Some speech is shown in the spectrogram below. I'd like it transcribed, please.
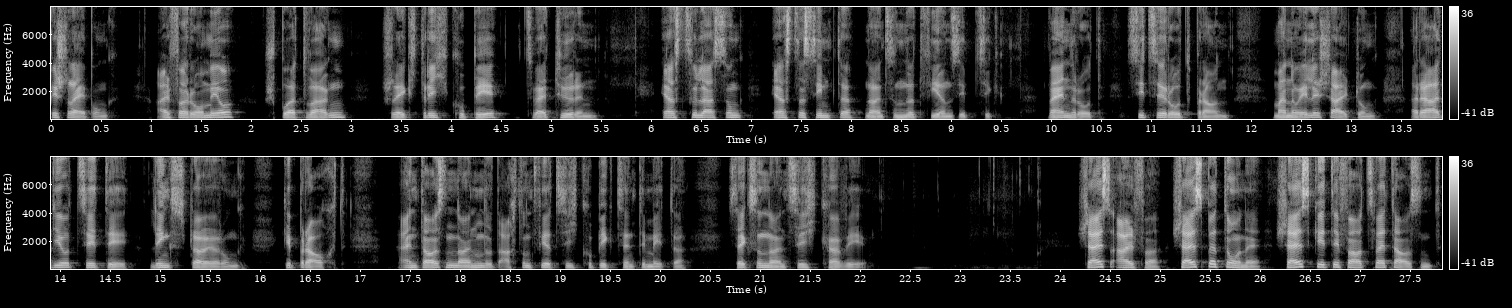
Beschreibung. Alfa Romeo, Sportwagen, Schrägstrich Coupé, zwei Türen. Erstzulassung 1.7.1974. Weinrot, Sitze rotbraun. Manuelle Schaltung, Radio CT, Linkssteuerung. Gebraucht 1948 Kubikzentimeter, 96 kW. Scheiß Alpha, Scheiß Bertone, Scheiß GTV 2000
